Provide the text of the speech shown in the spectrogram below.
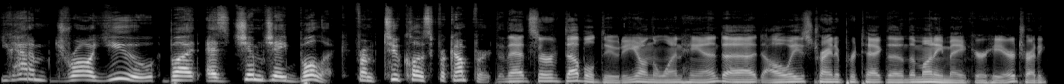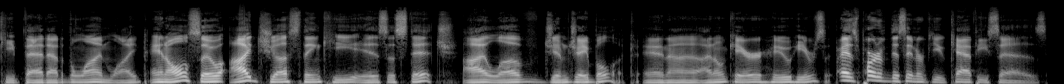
you had him draw you, but as Jim J. Bullock from Too Close for Comfort. That served double duty. On the one hand, uh, always trying to protect the the moneymaker here, try to keep that out of the limelight, and also I just think he is a Stitch. I love Jim J. Bullock, and uh, I don't care who hears it. As part of this interview, Kathy says,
